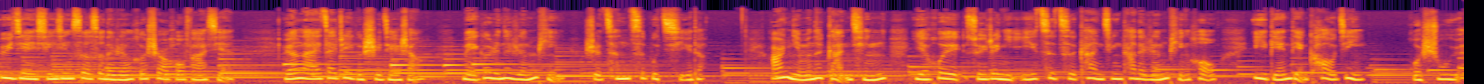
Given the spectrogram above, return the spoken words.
遇见形形色色的人和事儿后，发现原来在这个世界上，每个人的人品是参差不齐的，而你们的感情也会随着你一次次看清他的人品后，一点点靠近或疏远。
